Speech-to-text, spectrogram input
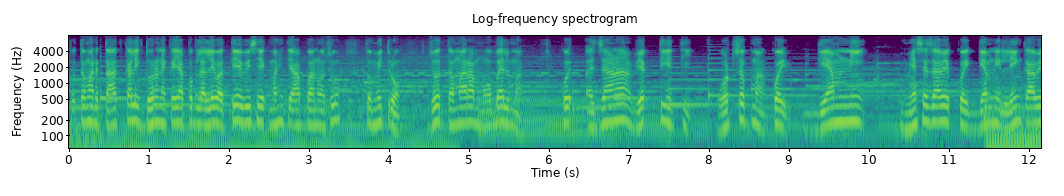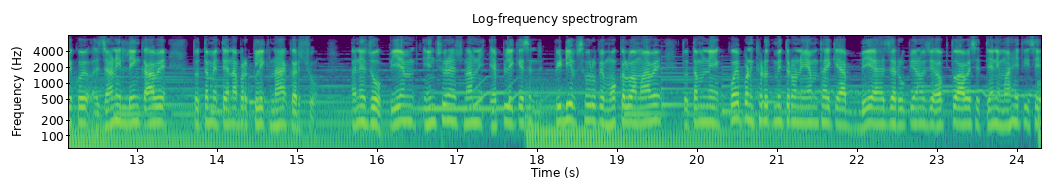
તો તમારે તાત્કાલિક ધોરણે કયા પગલાં લેવા તે વિશે એક માહિતી આપવાનો છું. તો મિત્રો, જો તમારા મોબાઈલમાં કોઈ અજાણા વ્યક્તિથી વોટ્સઅપમાં કોઈ ગેમની મેસેજ આવે, કોઈ ગેમની લિંક આવે, કોઈ અજાણી લિંક આવે, તો તમે તેના પર ક્લિક ના કરશો. અને જો પીએમ ઇન્સ્યોરન્સ નામની એપ્લિકેશન પીડીએફ સ્વરૂપે મોકલવામાં આવે, તો તમને કોઈ પણ ખેડૂત મિત્રોને એમ થાય કે આ બે હજાર રૂપિયાનો જે હપ્તો આવે છે તેની માહિતી છે,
